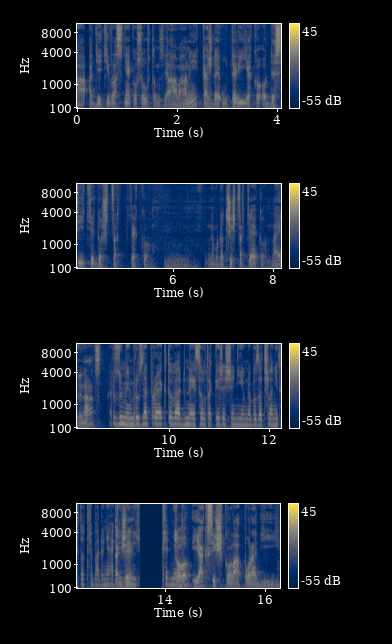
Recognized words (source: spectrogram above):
a, a děti vlastně jako jsou v tom vzdělávány každé úterý jako od desíti do čtvrt, jako, mm, nebo do tři čtvrtě jako na jedenáct. Rozumím, různé projektové dny jsou taky řešením, nebo začlenit to třeba do nějakých Takže jiných předmětu? To, jak si škola poradí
